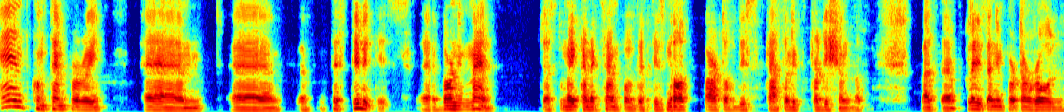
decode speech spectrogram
and contemporary um, festivities, Burning Man, just to make an example that is not part of this Catholic tradition, but, but uh, plays an important role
